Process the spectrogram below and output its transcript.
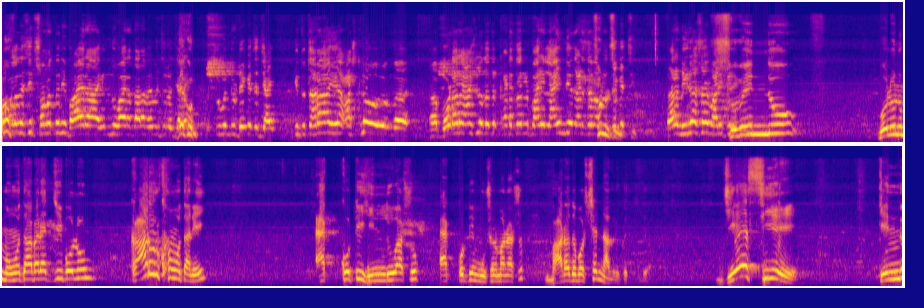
বাংলাদেশের সনাতনী ভাইরা হিন্দু ভাইরা তারা ভেবেছিল দেখুন। শুভেন্দু ডেকেছে যাই কিন্তু তারা এ আসলো বর্ডারে আসলো তাদের কাঁটাতারের বাড়ি লাইন দিয়ে দাঁড়িয়ে। দেখেছি। তারা নিরাশ হয়ে বাড়ি শুভেন্দু বলুন মমতা ব্যানার্জি বলুন কারুর ক্ষমতা নেই? এক কোটি হিন্দু আসুক এক কোটি মুসলমান আসুক ভারতবর্ষের নাগরিকত্ব দেওয়া। যে সিএ কেন্দ্র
